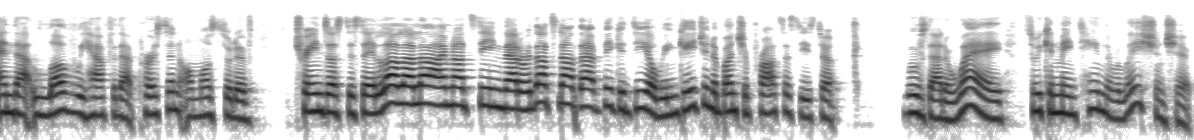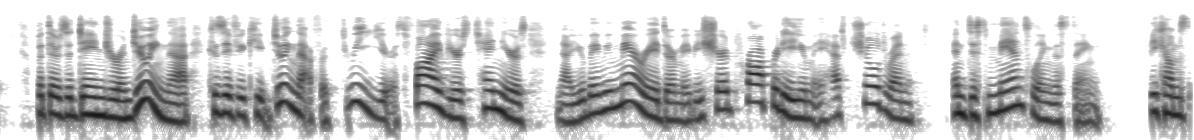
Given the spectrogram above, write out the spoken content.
And that love we have for that person almost sort of trains us to say, la, la, la, I'm not seeing that, or that's not that big a deal. We engage in a bunch of processes to move that away so we can maintain the relationship. But there's a danger in doing that because if you keep doing that for three years, five years, 10 years, now you may be married, there may be shared property, you may have children, and dismantling this thing becomes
